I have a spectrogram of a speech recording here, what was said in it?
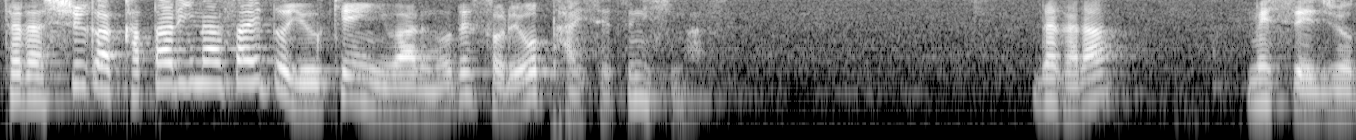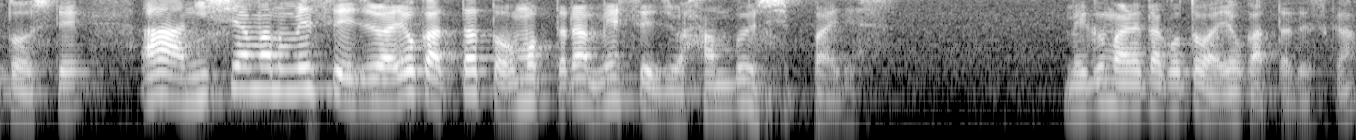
ただ主が語りなさいという権威はあるのでそれを大切にします。だからメッセージを通してああ西山のメッセージは良かったと思ったらメッセージは半分失敗です。恵まれたことは良かったですか？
